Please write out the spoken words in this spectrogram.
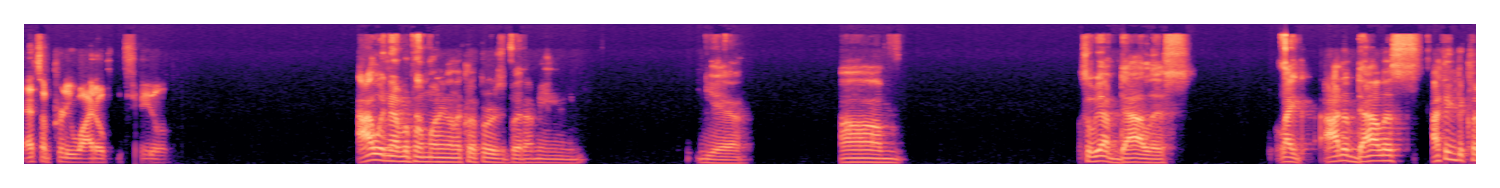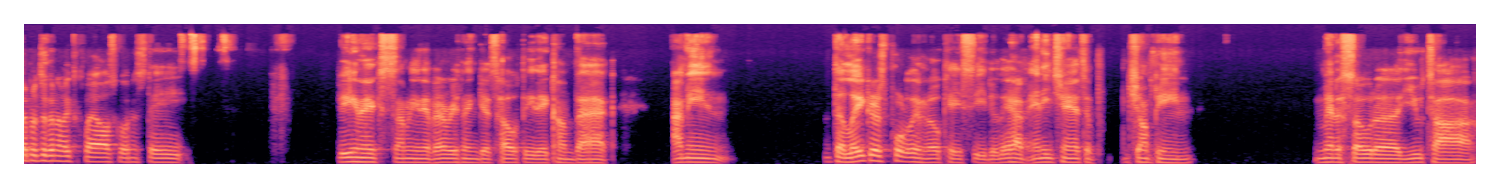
that's a pretty wide open field. I would never put money on the Clippers, but I mean, yeah. Um. So we have Dallas. Like out of Dallas, I think the Clippers are going to make the playoffs. Golden State, Phoenix. I mean, if everything gets healthy, they come back. I mean, the Lakers, Portland, and OKC, do they have any chance of jumping Minnesota, Utah?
